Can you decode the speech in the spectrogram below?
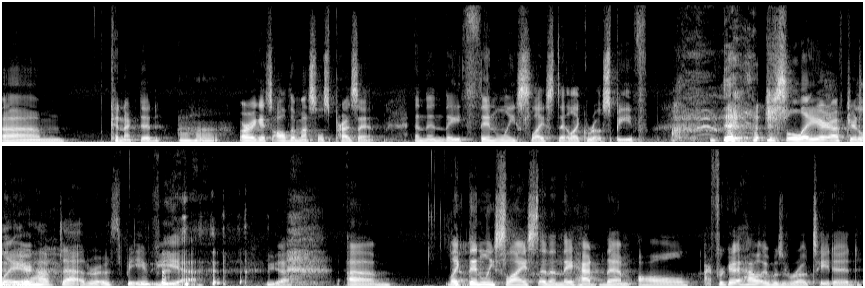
um, connected, Uh huh. or I guess all the muscles present, and then they thinly sliced it like roast beef, just layer after Did layer. you have to add roast beef? yeah yeah um like Yeah. thinly sliced and then they had them all i forget how it was rotated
